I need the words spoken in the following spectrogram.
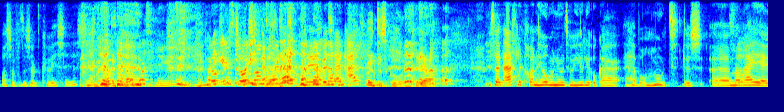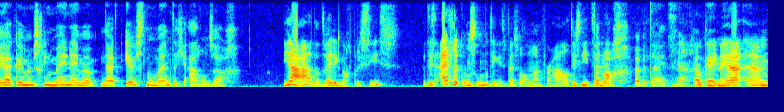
alsof het een soort quiz is. maar dat, dat wordt het niet. Maar de eerste choice antwoorden? Nee, we zijn eigenlijk Punten scoren, ja. We zijn eigenlijk gewoon heel benieuwd hoe jullie elkaar hebben ontmoet. Dus eh Marije, ja, kun je me misschien meenemen naar het eerste moment dat je Aaron zag? Ja, dat weet ik nog precies. Het is eigenlijk, onze ontmoeting is best wel een lang verhaal. Het is niet... Dat eh, mag, we hebben tijd. Ja. Oké, nou ja, ehm,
